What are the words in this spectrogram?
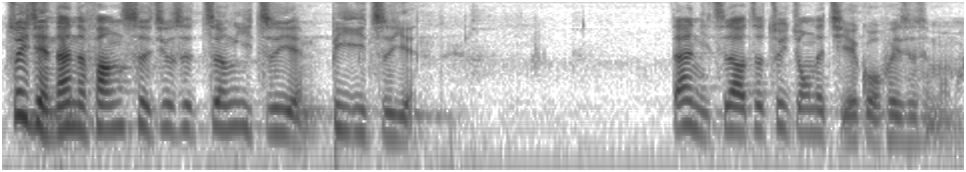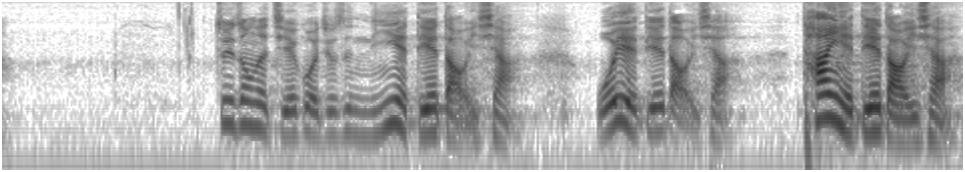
最简单的方式就是睁一只眼闭一只眼，但你知道这最终的结果会是什么吗？最终的结果就是你也跌倒一下，我也跌倒一下，他也跌倒一下。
